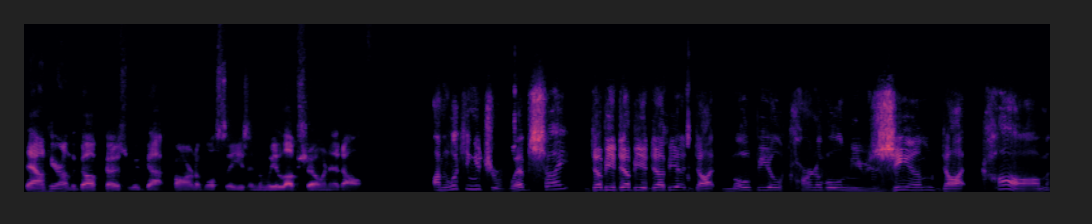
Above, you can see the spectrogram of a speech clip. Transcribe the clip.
Down here on the Gulf Coast, we've got carnival season, and we love showing it off. I'm looking at your website, www.mobilecarnivalmuseum.com,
